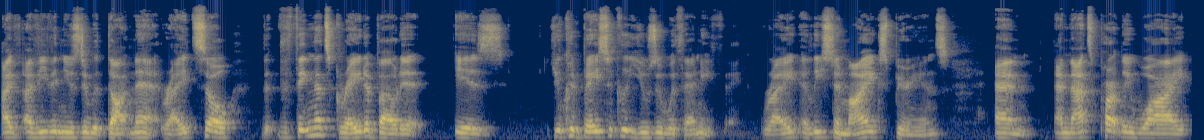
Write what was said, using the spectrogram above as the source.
I've I've even used it with .NET. Right. So the, the thing that's great about it is you could basically use it with anything right? At least in my experience, and and that's partly why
